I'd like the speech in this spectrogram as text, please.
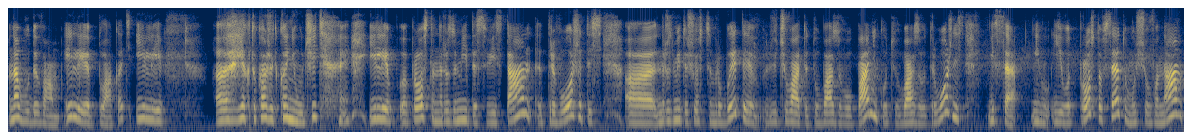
Вона буде вам ілі плакати, ілі. Е, Як то кажуть, конючить, ілі просто не розуміти свій стан, тривожитись, е, не розуміти, що з цим робити, відчувати ту базову паніку, цю базову тривожність, і все. І, і от просто все, тому що вона.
